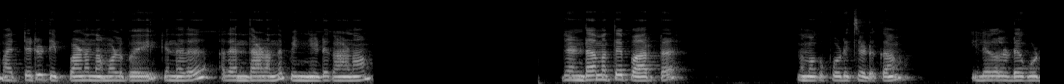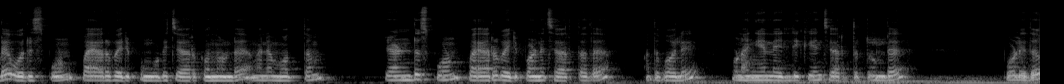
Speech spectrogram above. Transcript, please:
മറ്റൊരു ടിപ്പാണ് നമ്മൾ ഉപയോഗിക്കുന്നത്. അതെന്താണെന്ന് പിന്നീട് കാണാം. രണ്ടാമത്തെ പാർട്ട് നമുക്ക് പൊടിച്ചെടുക്കാം. ഇലകളുടെ കൂടെ ഒരു സ്പൂൺ പയർ പരിപ്പും കൂടി ചേർക്കുന്നുണ്ട്. അങ്ങനെ മൊത്തം രണ്ട് സ്പൂൺ പയർ പരിപ്പാണ് ചേർത്തത്. അതുപോലെ ഉണങ്ങിയ നെല്ലിക്കയും ചേർത്തിട്ടുണ്ട്. അപ്പോൾ ഇത്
